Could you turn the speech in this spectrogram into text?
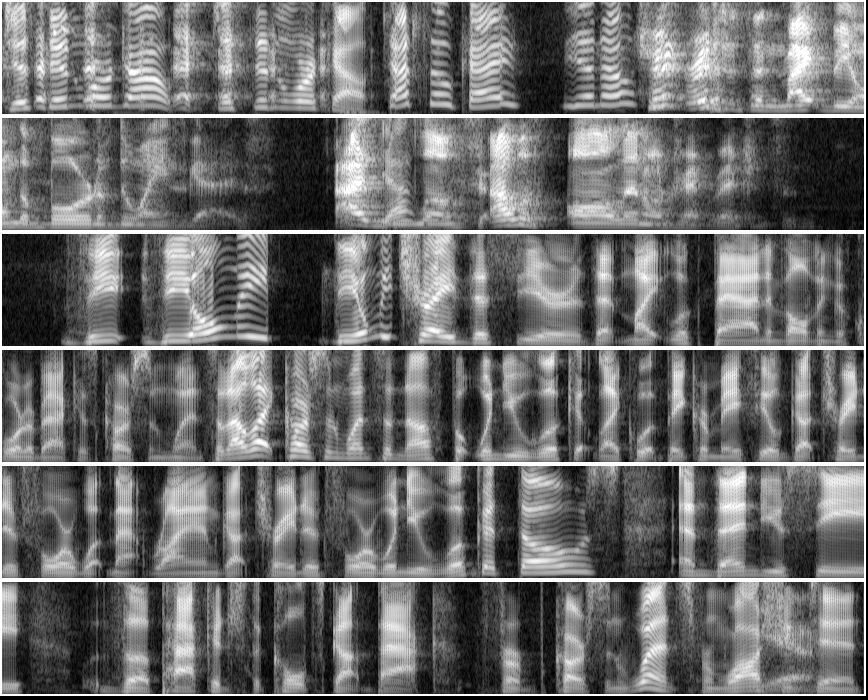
just didn't work out. Just didn't work out. That's okay. You know. Trent Richardson might be on the board of Dwayne's guys. I Yeah. love. I was all in on Trent Richardson. The the only the only trade this year that might look bad involving a quarterback is Carson Wentz. And I like Carson Wentz enough, but when you look at like what Baker Mayfield got traded for, what Matt Ryan got traded for, when you look at those and then you see the package the Colts got back from Carson Wentz from Washington,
